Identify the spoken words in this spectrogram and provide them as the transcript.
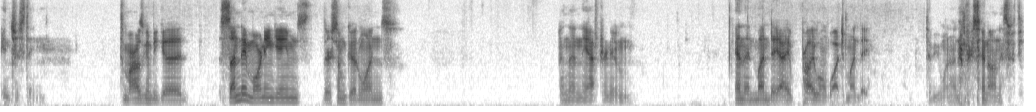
interesting. Tomorrow's gonna be good. Sunday morning games, there's some good ones. And then the afternoon. And then Monday, I probably won't watch Monday, to be 100% honest with you.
